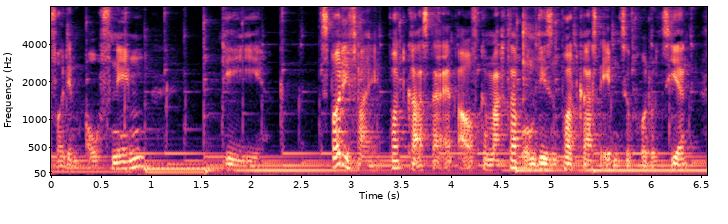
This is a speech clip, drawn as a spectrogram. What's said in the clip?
vor dem Aufnehmen die Spotify Podcaster App aufgemacht habe, um diesen Podcast eben zu produzieren,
